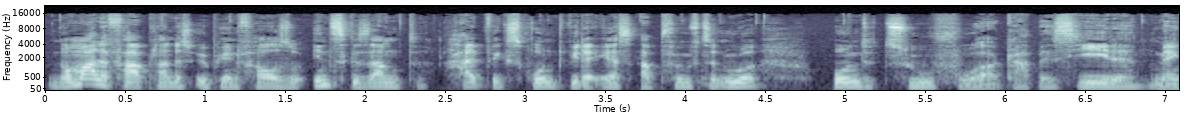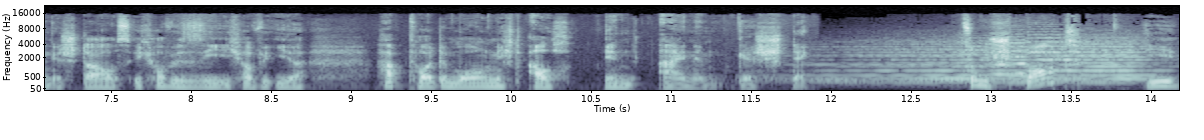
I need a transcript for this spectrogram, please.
normale Fahrplan des ÖPNV so insgesamt halbwegs rund wieder erst ab 15 Uhr und zuvor gab es jede Menge Staus. Ich hoffe, Sie, ich hoffe, ihr habt heute Morgen nicht auch in einem gesteckt. Zum Sport die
